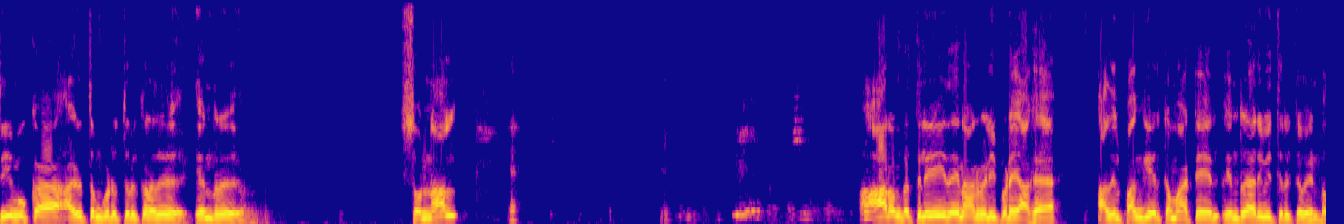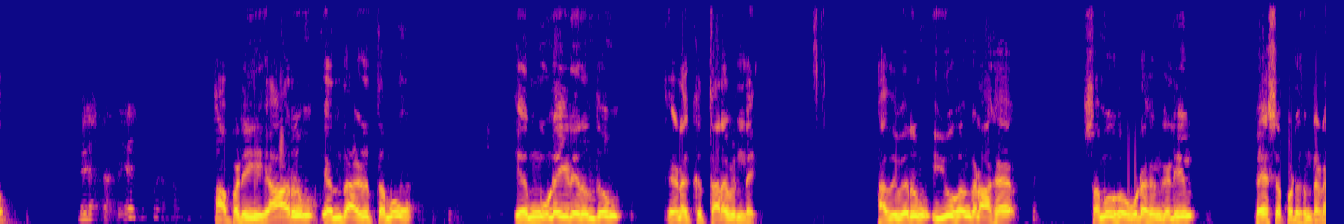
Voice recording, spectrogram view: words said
திமுக அழுத்தம் கொடுத்திருக்கிறது என்று சொன்னால் ஆரம்பத்திலேயே இதை நான் வெளிப்படையாக அதில் பங்கேற்க மாட்டேன் என்று அறிவித்திருக்க வேண்டும். அப்படி யாரும் எந்த அழுத்தமும் எம் முனையிலிருந்தும் எனக்கு தரவில்லை. அது வெறும் யூகங்களாக சமூக ஊடகங்களில் பேசப்படுகின்றன.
